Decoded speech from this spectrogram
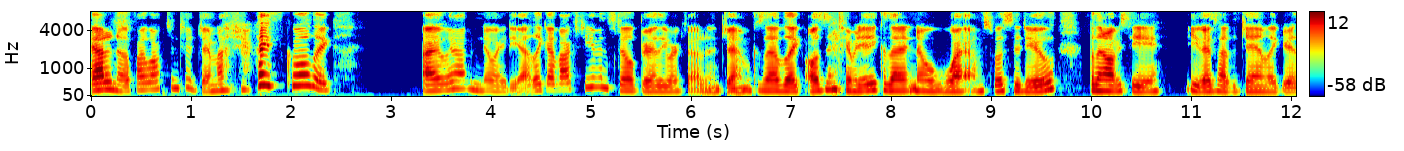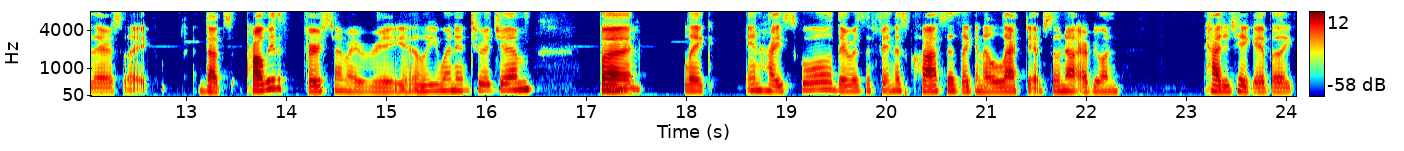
I don't know. If I walked into a gym after high school, like, I would have no idea. Like, I've actually even still barely worked out in a gym because I've, like, I was intimidated because I didn't know what I'm supposed to do. But then obviously, you guys have the gym, like, you're there. So, like, that's probably the first time I really went into a gym. But, Mhm. like, in high school, there was a fitness class as, like, an elective. So, not everyone had to take it, but like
